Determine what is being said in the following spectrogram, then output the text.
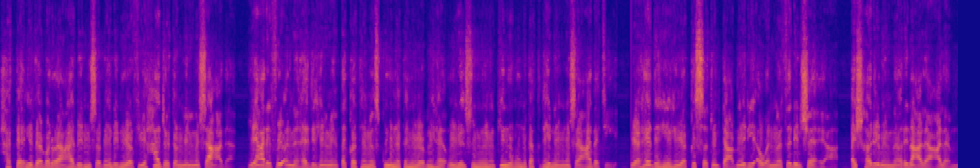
حتى إذا مر عابر سبيل وفي حاجة للمساعدة يعرف أن هذه المنطقة مسكونة وبها أناس يمكنهم تقديم المساعدة. وهذه هي قصة التعبير أو المثل الشائع. أشهر من نار على علم.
